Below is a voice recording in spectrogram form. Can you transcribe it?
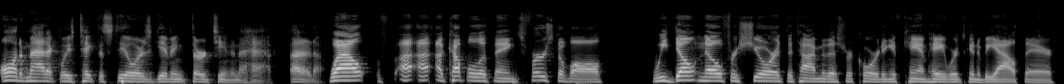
automatically take the Steelers giving 13 and a half. I don't know. Well, a, a- a couple of things. First of all, we don't know for sure at the time of this recording if Cam Heyward's going to be out there.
